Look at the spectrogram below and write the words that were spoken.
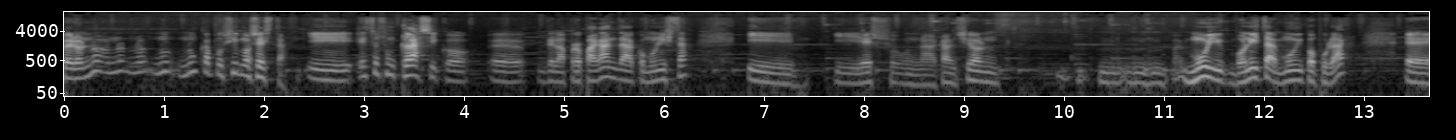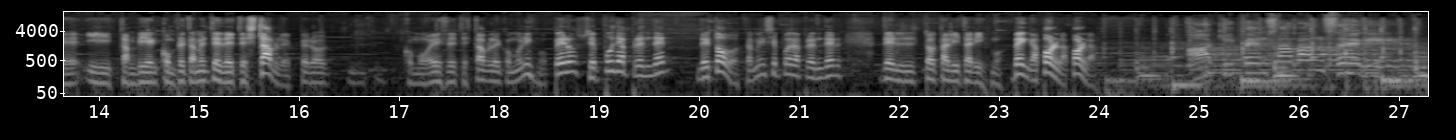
pero no, nunca pusimos esta. Y esto es un clásico eh, de la propaganda comunista y, es una canción muy bonita, muy popular eh, y también completamente detestable, pero como es detestable el comunismo. Pero se puede aprender de todo, también se puede aprender del totalitarismo. Venga, ponla, ponla. Aquí pensaban seguir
